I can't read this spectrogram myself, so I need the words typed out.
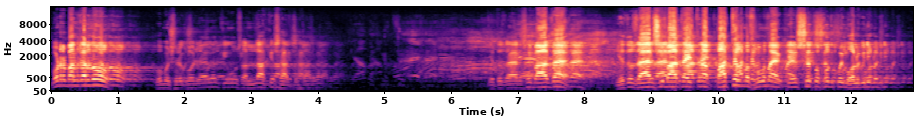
موٹر بند کر دو۔ وہ مشرق ہو جائے گا، کیوں؟ اس اللہ کے ساتھ پکار رہا ہے۔ یہ تو ظاہر سی بات ہے۔ یہ تو ظاہر سی بات ہے، اتنا باطل مفہوم ہے کہ اس سے تو خود کوئی مولوی نہیں بچے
